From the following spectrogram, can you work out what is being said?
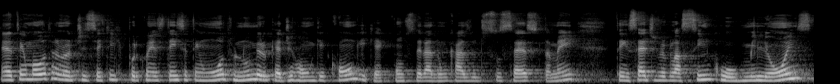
É, tem uma outra notícia aqui que, por coincidência, tem um outro número que é de Hong Kong, que é considerado um caso de sucesso também. Tem 7,5 milhões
